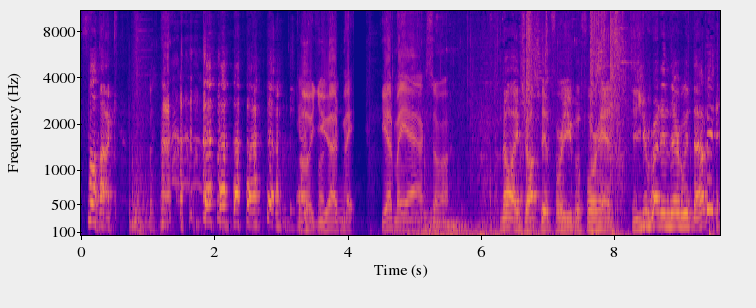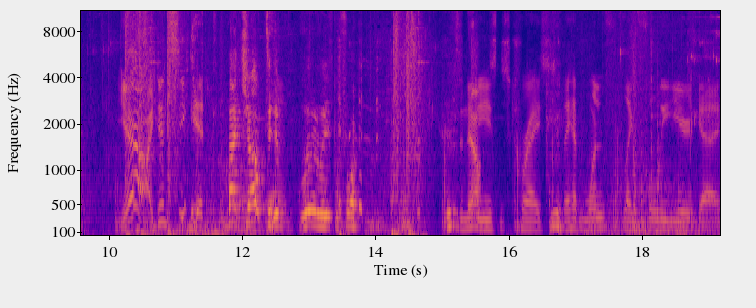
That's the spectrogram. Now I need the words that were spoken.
Fuck. Oh, you had my you had my axe, huh? No, I dropped it for you beforehand. Did you run in there without it? Yeah, I didn't see it. I dropped it man. literally before. So now, Jesus Christ. They had one, like, fully geared guy.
